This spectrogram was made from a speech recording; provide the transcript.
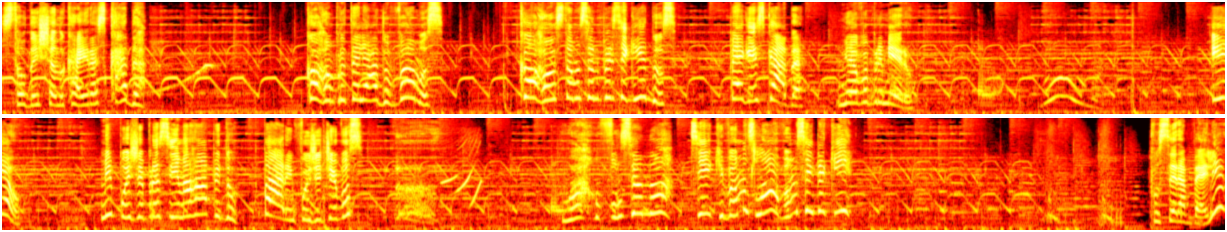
Estou deixando cair a escada. Corram pro telhado, vamos! Corram, estamos sendo perseguidos! Pega a escada! Eu vou primeiro. E eu? Me puxe pra cima, rápido! Parem, fugitivos! Uau, funcionou! Que vamos lá, vamos sair daqui! Pulseira velha?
